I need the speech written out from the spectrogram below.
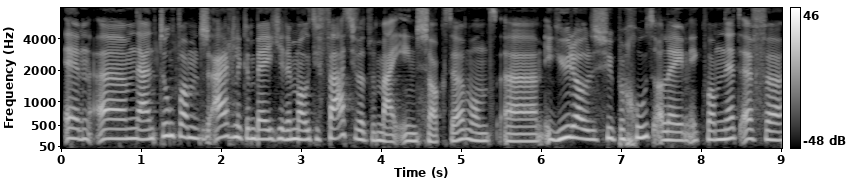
En, ehm, nou, en toen kwam dus eigenlijk een beetje de motivatie wat bij mij inzakte. Want ehm ik judo supergoed. Alleen ik kwam net even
